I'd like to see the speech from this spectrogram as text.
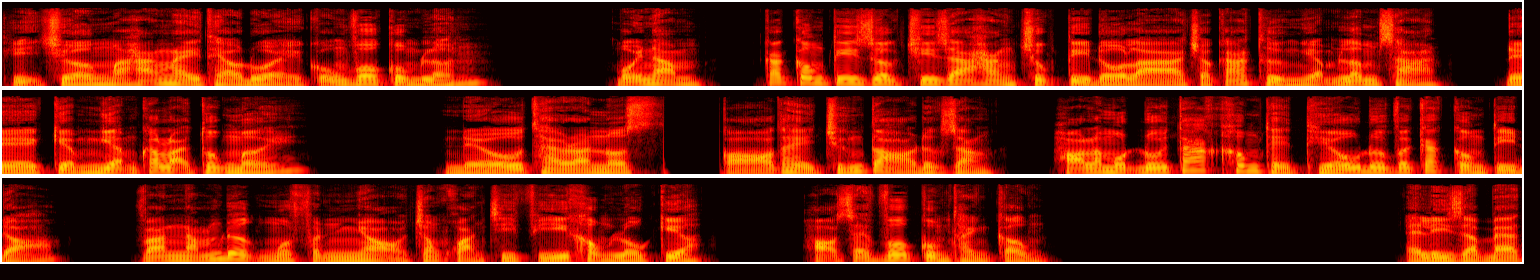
Thị trường mà hãng này theo đuổi cũng vô cùng lớn. Mỗi năm, các công ty dược chi ra hàng chục tỷ đô la cho các thử nghiệm lâm sàng để kiểm nghiệm các loại thuốc mới. Nếu Theranos có thể chứng tỏ được rằng họ là một đối tác không thể thiếu đối với các công ty đó và nắm được một phần nhỏ trong khoản chi phí khổng lồ kia, họ sẽ vô cùng thành công. Elizabeth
